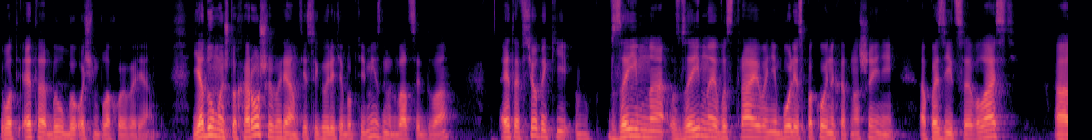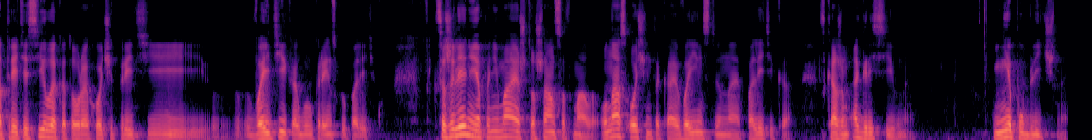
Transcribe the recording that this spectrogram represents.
И вот это был бы очень плохой вариант. Я думаю, что хороший вариант, если говорить об оптимизме 22, это все-таки взаимно, взаимное выстраивание более спокойных отношений оппозиция-власть, а третья сила, которая хочет прийти, войти как бы в украинскую политику. К сожалению, я понимаю, что шансов мало. У нас очень такая воинственная политика, скажем, агрессивная, не публичная.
